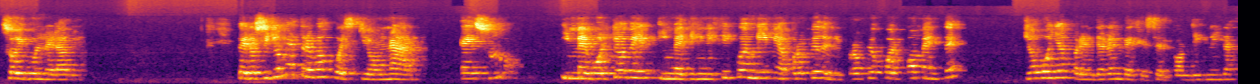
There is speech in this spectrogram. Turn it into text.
soy vulnerable. Pero si yo me atrevo a cuestionar eso y me volteo a ver y me dignifico a mí, me apropio de mi propio cuerpo-mente, yo voy a aprender a envejecer con dignidad.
